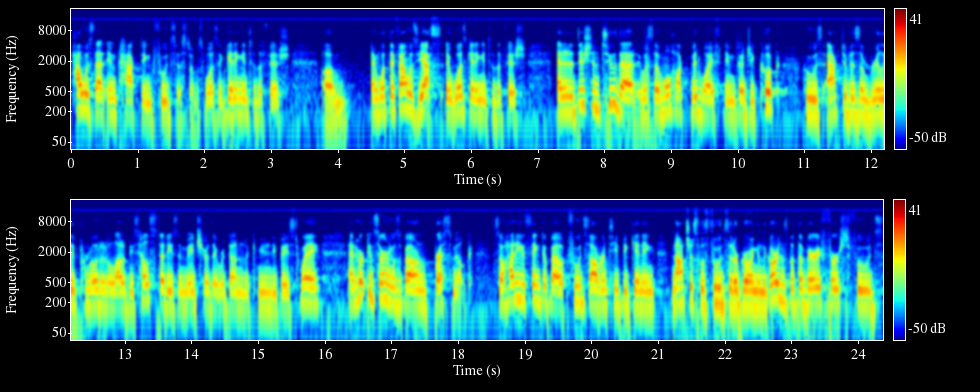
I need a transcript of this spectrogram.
How was that impacting food systems? Was it getting into the fish? Um, and what they found was yes, it was getting into the fish. And in addition to that, it was a Mohawk midwife named Katsi Cook whose activism really promoted a lot of these health studies and made sure they were done in a community-based way. And her concern was about breast milk. So how do you think about food sovereignty beginning not just with foods that are growing in the gardens, but the very first foods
